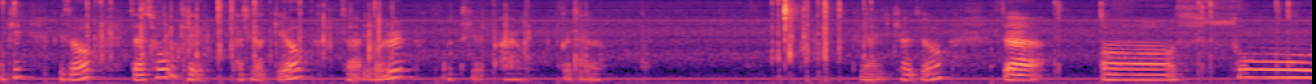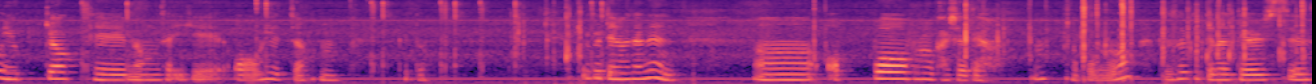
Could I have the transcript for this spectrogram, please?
오케이? 그래서 자, 소대 다시 갈게요. 자, 이거를 어떻게 아유, 까지가 그냥 이렇게 하죠. 자, 어, 소유격 대명사 이게 어휘였죠. 음, 그래도 소유격 대명사는 어, 어법으로 가셔야 돼요. 음? 어법으로. 그래서 설기 때문에 theirs,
